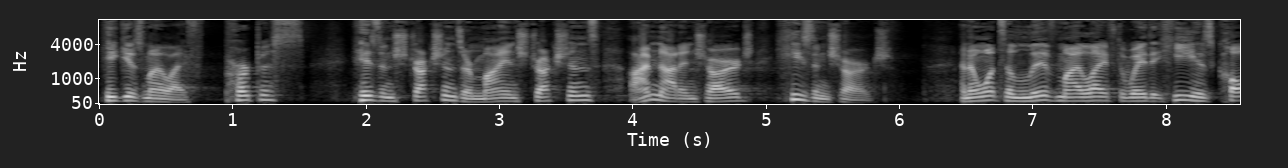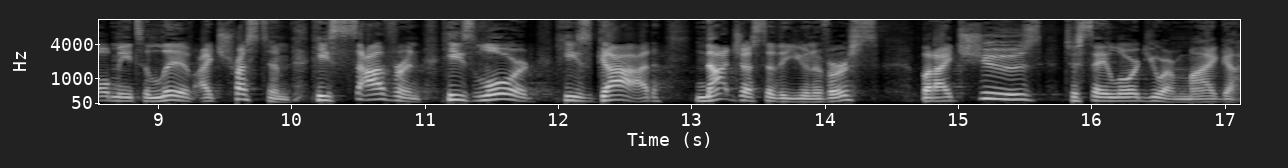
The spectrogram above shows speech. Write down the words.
He gives my life purpose. His instructions are my instructions. I'm not in charge, He's in charge. And I want to live my life the way that He has called me to live. I trust Him. He's sovereign, He's Lord, He's God, not just of the universe, but I choose to say, Lord, you are my God.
